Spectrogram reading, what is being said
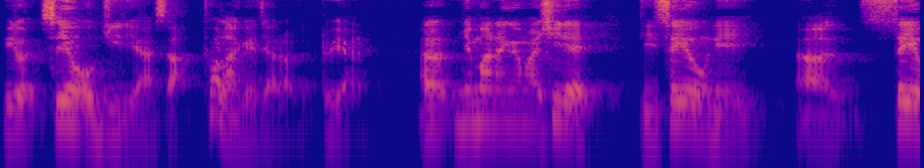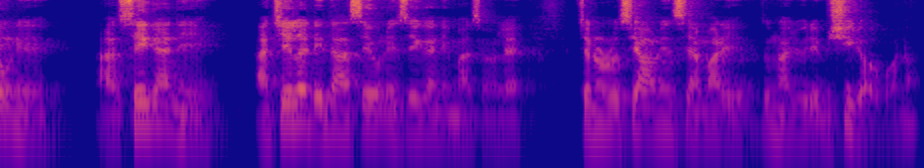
ပြီးတော့စေယုံအုပ်ကြီးတွေအစထွက်လာခဲ့ကြတော့တွေ့ရတယ်။အဲမြန်မာနိုင်ငံမှာရှိတဲ့ဒီစေယုံတွေအာစေယုံတွေအာစေကန်းတွေအခြေလက်ဒေတာစေယုံတွေစေကန်းတွေမှာဆိုရင်လည်းကျွန်တော်တို့ဆရာဝန်ဆရာမတွေဒုနာပြုတွေမရှိတော့ဘူးပေါ့နော်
